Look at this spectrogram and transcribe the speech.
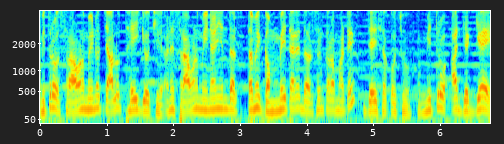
મિત્રો, શ્રાવણ મહિનો ચાલુ થઈ ગયો છે અને શ્રાવણ મહિનાની અંદર તમે ગમે ત્યારે દર્શન કરવા માટે જઈ શકો છો. મિત્રો, આ જગ્યાએ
